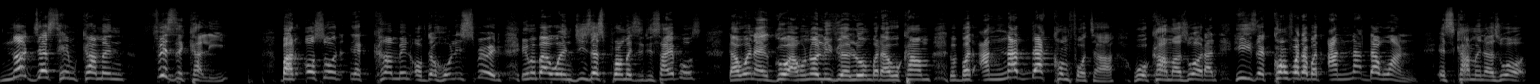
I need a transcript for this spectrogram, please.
Not just him coming physically, but also the coming of the Holy Spirit. Remember when Jesus promised his disciples that when I go, I will not leave you alone, but I will come. But another comforter will come as well. That he is a comforter, but another one is coming as well.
